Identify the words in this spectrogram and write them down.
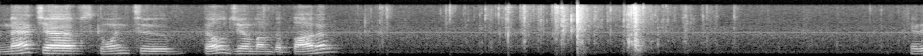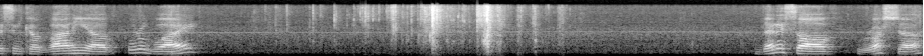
Matchups going to Belgium on the bottom. Edinson Cavani of Uruguay. Denisov, Russia.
